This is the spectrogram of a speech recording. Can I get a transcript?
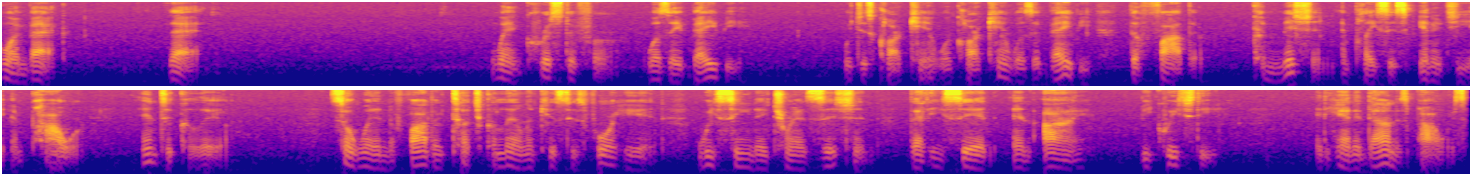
going back, that when Christopher was a baby, which is Clark Kent, when Clark Kent was a baby, the father commissioned and placed his energy and power into Kal-El. So when the father touched Kal-El and kissed his forehead, we seen a transition that he said, and I bequeathed thee. And he handed down his powers,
